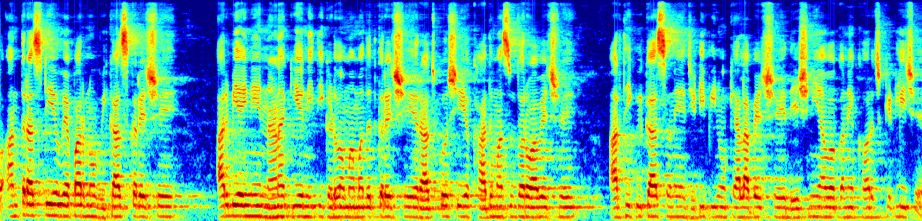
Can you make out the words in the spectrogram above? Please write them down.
તો આંતરરાષ્ટ્રીય વેપારનો વિકાસ કરે છે. આરબીઆઈને નાણાકીય નીતિ ઘડવામાં મદદ કરે છે. રાજકોષીય ખાધમાં સુધારો આવે છે. આર્થિક વિકાસ અને જીડીપીનો ખ્યાલ આપે છે. દેશની આવક અને ખર્ચ કેટલી છે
